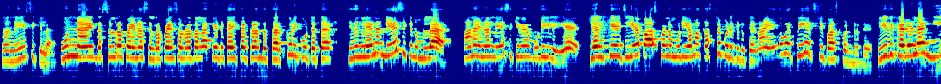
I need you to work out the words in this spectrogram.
நான் நேசிக்கல. உன்னை இந்த சில்லற பையனை சில்லற பையன் சொல்றதெல்லாம் கேட்டு கை தட்டுற அந்த தற்கொலை கூட்டத்தை இதுங்களையெல்லாம் நேசிக்கணும்ல. ஆனா என்னால நேசிக்கவே முடியலையே. எல்கேஜியே பாஸ் பண்ண முடியாம கஷ்டப்பட்டுக்கிட்டு இருக்கேன் நான் எங்க போய் பிஹெச்டி பாஸ் பண்றது? இதுக்கடையில நீ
